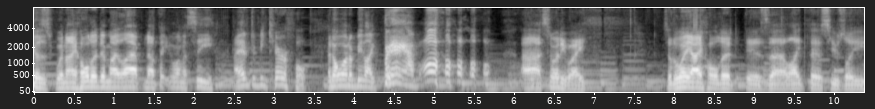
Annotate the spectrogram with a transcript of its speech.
because when I hold it in my lap, not that you want to see, I have to be careful. I don't want to be like BAM! Oh! Uh, so anyway, so the way I hold it is uh, like this. Usually,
